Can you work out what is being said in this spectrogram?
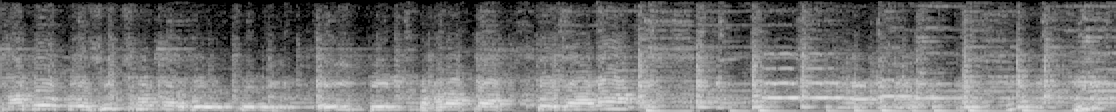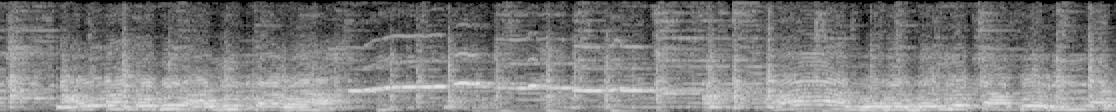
সাধক রশিদ সরকার বলছেন, এই তিন ধারাপ্রাপ্ত যারা, আল্লাহ নবী আলী তারা। হ্যাঁ গুরু হইলে তাদের ইয়াদ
